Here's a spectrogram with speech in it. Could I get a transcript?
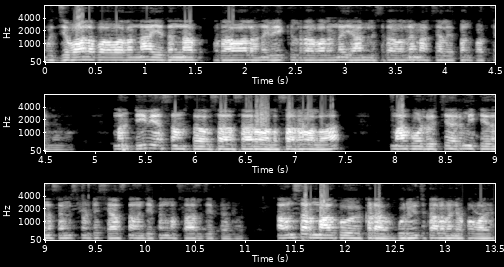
జీవాల పోవాలన్నా ఏదన్నా రావాలన్నా వెహికల్ రావాలన్నా అంబులెన్స్ రావాలన్నా మాకు చాలా ఇబ్బంది పడుతున్నాము. మన టీవీఎస్ సంస్థ సార్ సార్ వాళ్ళ సార్ వాళ్ళ మాకు వాళ్ళు వచ్చారు మీకు ఏదైనా సమస్య ఉంటే చేస్తామని చెప్పి మా సార్ చెప్పారు. అవును సార్ మాకు ఇక్కడ గురించి కాలం అని ఒక వా-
